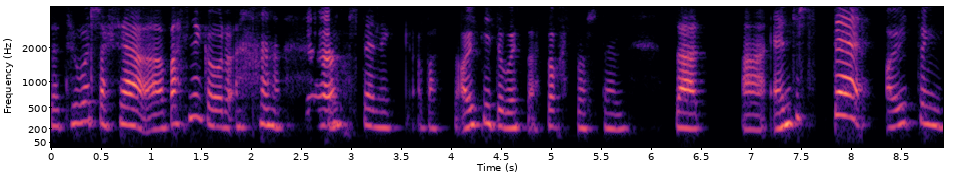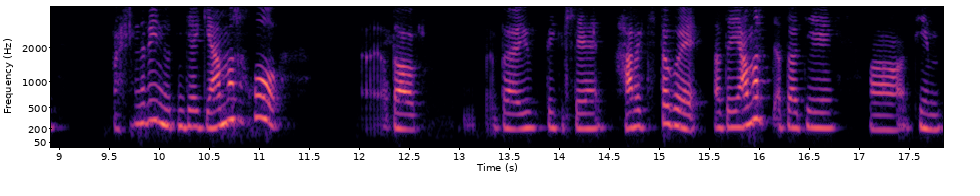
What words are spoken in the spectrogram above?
За тэгвэл агшаа бас нэг өөр сонирхолтой нэг бас оюутны зүгээс асуух асуулт байна. За амжилттай оюутан багш нарын нүдэнд яг ямар хуу одоо одоо юу гэдэг лээ харагддаг вэ? Одоо ямар одоо тий тийм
